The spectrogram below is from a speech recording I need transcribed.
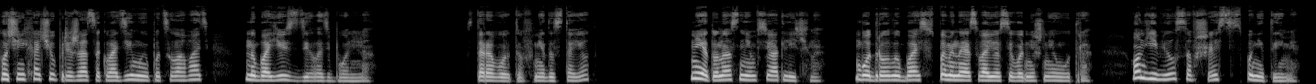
Очень хочу прижаться к Вадиму и поцеловать, но боюсь сделать больно. Старовойтов не достает? Нет, у нас с ним все отлично. Бодро улыбаясь, вспоминая свое сегодняшнее утро. Он явился в шесть с понятыми.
